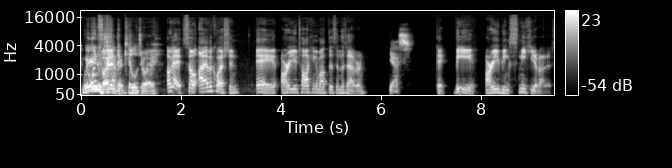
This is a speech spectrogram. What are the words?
Who in the invited the tavern. killjoy? Okay, so I have a question. A, are you talking about this in the tavern? Yes, Okay. B, are you being sneaky about it?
